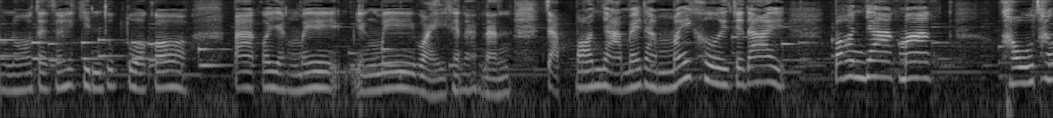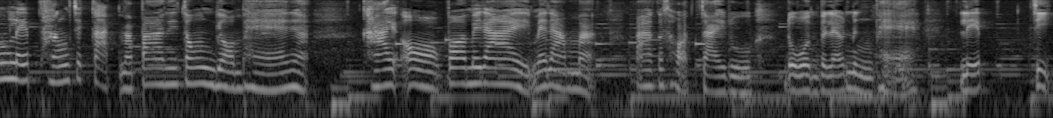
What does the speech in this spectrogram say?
วเนาะแต่จะให้กินทุกตัวก็ป้าก็ยังไม่ยังไม่ไหวขนาดนั้น จับป้อนยาแม่ดำไม่เคยจะได้ ป้อนยากมากเขาทั้งเล็บทั้งจะกัดนะป้านี่ต้องยอมแพ้เนี่ยคายออกป้อนไม่ได้แม่ดำอะ ป้าก็ถอดใจดูโดนไปแล้วหนึ่งแผลเล็บ จิก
